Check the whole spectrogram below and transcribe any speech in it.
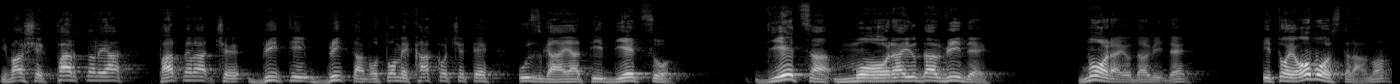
i vašeg partnera, partnera će biti bitan o tome kako ćete uzgajati djecu. Djeca moraju da vide, moraju da vide, i to je obostrano,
